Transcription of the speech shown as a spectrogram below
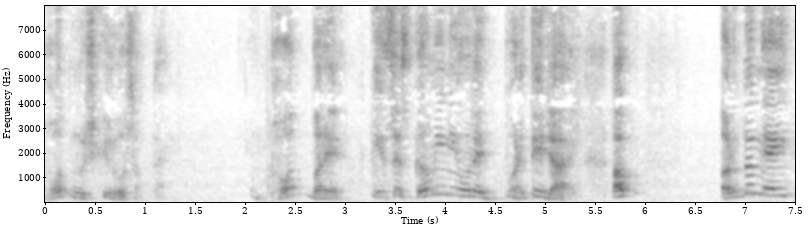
बहुत मुश्किल हो सकता है। बहुत बड़े केसेस कम ही नहीं हो रहे, बढ़ते जा रहे अब अर्ध न्यायिक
